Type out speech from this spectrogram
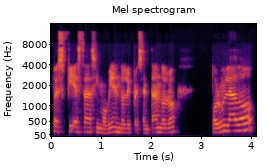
pues fiestas y moviéndolo y presentándolo. Por un lado,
